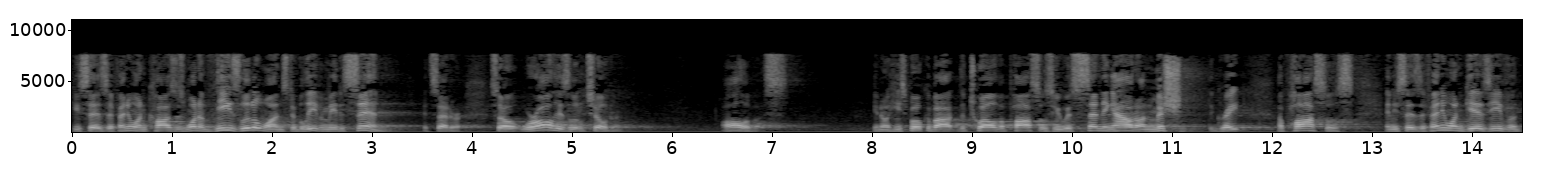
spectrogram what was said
he says, If anyone causes one of these little ones to believe in me to sin, etc. So we're all his little children. All of us. You know, he spoke about the 12 apostles he was sending out on mission, the great apostles. And he says, if anyone gives even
